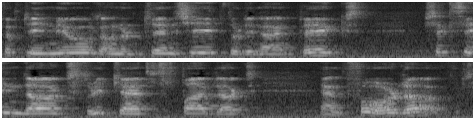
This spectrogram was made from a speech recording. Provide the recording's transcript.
15 mules, 110 sheep, 39 pigs, 16 dogs, 3 cats, 5 ducks, and 4 dogs.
